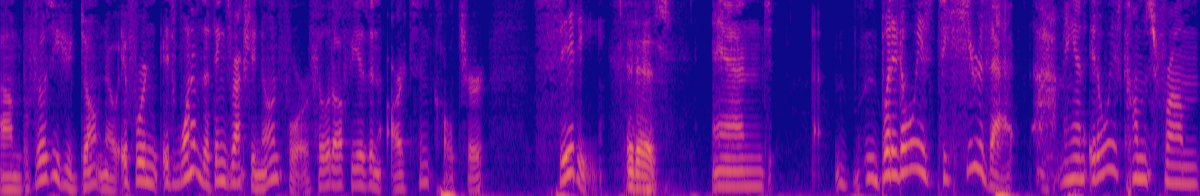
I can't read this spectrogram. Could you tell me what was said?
Um, but for those of you who don't know, if we're, it's one of the things we're actually known for. Philadelphia is an arts and culture city. It is. And, but it always, to hear that, oh, man, it always comes from,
